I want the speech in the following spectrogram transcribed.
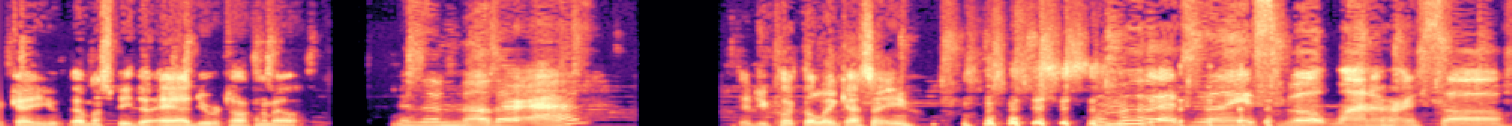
Okay, you, that must be the ad you were talking about. There's another ad. Did you click the link I sent you? Woman who accidentally spilled wine on herself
